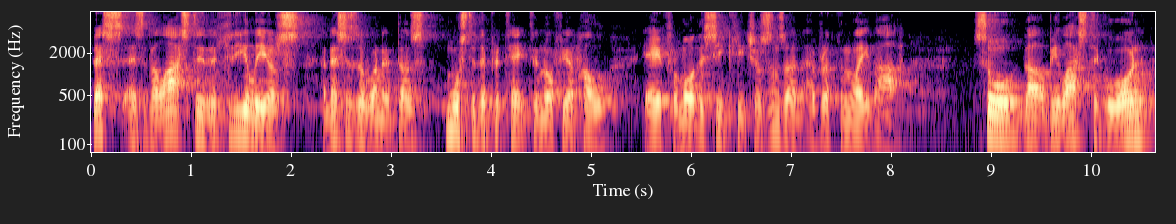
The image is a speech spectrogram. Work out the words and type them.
This is the last of the three layers and this is the one that does most of the protecting of your hull uh, from all the sea creatures and everything like that. So that'll be last to go on.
